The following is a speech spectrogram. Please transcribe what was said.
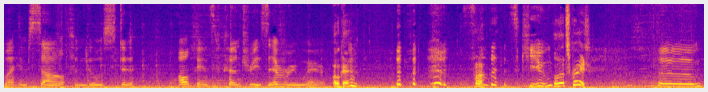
by himself and goes to all kinds of countries everywhere. Okay. So that's cute. Well, that's great. Um,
